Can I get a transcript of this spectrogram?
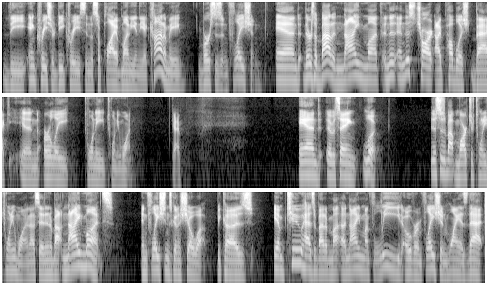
the increase or decrease in the supply of money in the economy versus inflation? And there's about a nine month, and, th- and this chart I published back in early 2021. Okay. And it was saying, look, this is about March of 2021. I said, in about nine months, inflation's going to show up because M2 has about a, a nine month lead over inflation. Why is that?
